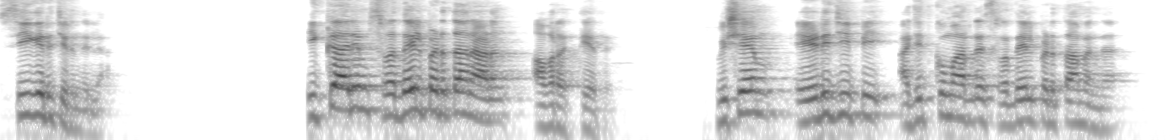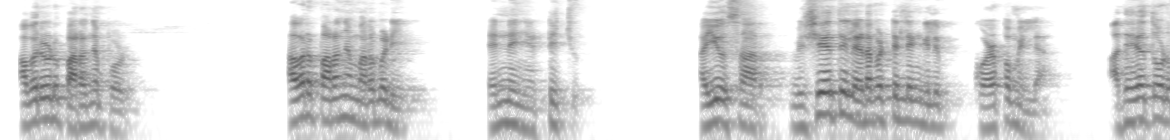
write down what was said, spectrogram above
സ്വീകരിച്ചിരുന്നില്ല. ഇക്കാര്യം ശ്രദ്ധയിൽപ്പെടുത്താനാണ് അവർ എത്തിയത്. വിഷയം A D G P Ajith കുമാറിന്റെ ശ്രദ്ധയിൽപ്പെടുത്താമെന്ന് അവരോട് പറഞ്ഞപ്പോൾ അവർ പറഞ്ഞ മറുപടി എന്നെ ഞെട്ടിച്ചു. അയ്യോ സാർ വിഷയത്തിൽ ഇടപെട്ടില്ലെങ്കിലും കുഴപ്പമില്ല. അദ്ദേഹത്തോട്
